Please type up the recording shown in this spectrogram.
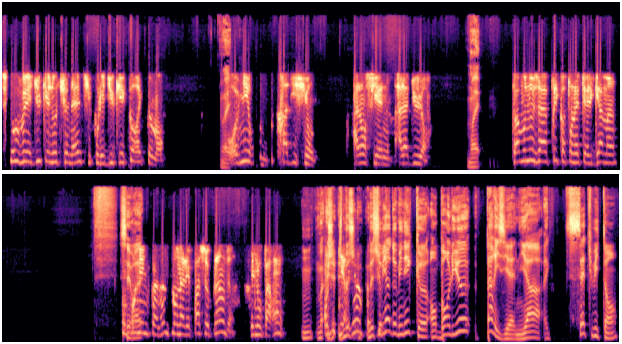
Si on veut éduquer notre jeunesse, il faut l'éduquer correctement. Ouais. Revenir aux traditions, à l'ancienne, à la dure. Ouais. Comme on nous a appris quand on était gamin. C'est on prenait vrai. une colonne, on n'allait pas se plaindre. C'est nos parents. Mm. Je, me, rien, me souviens, Dominique, qu'en banlieue parisienne, il y a 7-8 ans,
